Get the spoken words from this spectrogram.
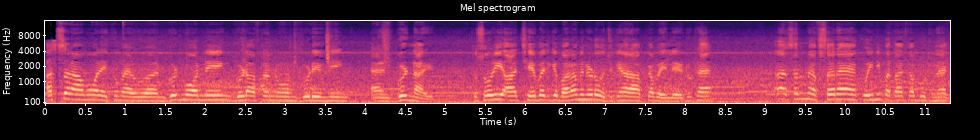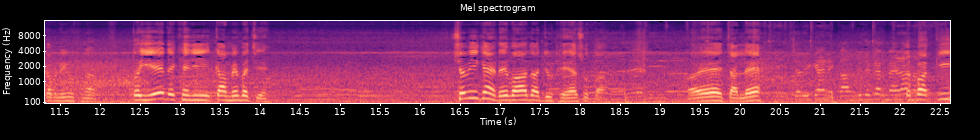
अस्सलाम वालेकुम everyone good morning good afternoon good evening and good night तो सॉरी आज छः बज के बारह मिनट हो चुके हैं और आपका भाई लेट उठा है असल में अफसर है कोई नहीं पता कब उठना है कब नहीं उठना तो ये देखें जी कामे बचे। चौबी घंटे बाद अज उठे हैं सुता चल तो बाकी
